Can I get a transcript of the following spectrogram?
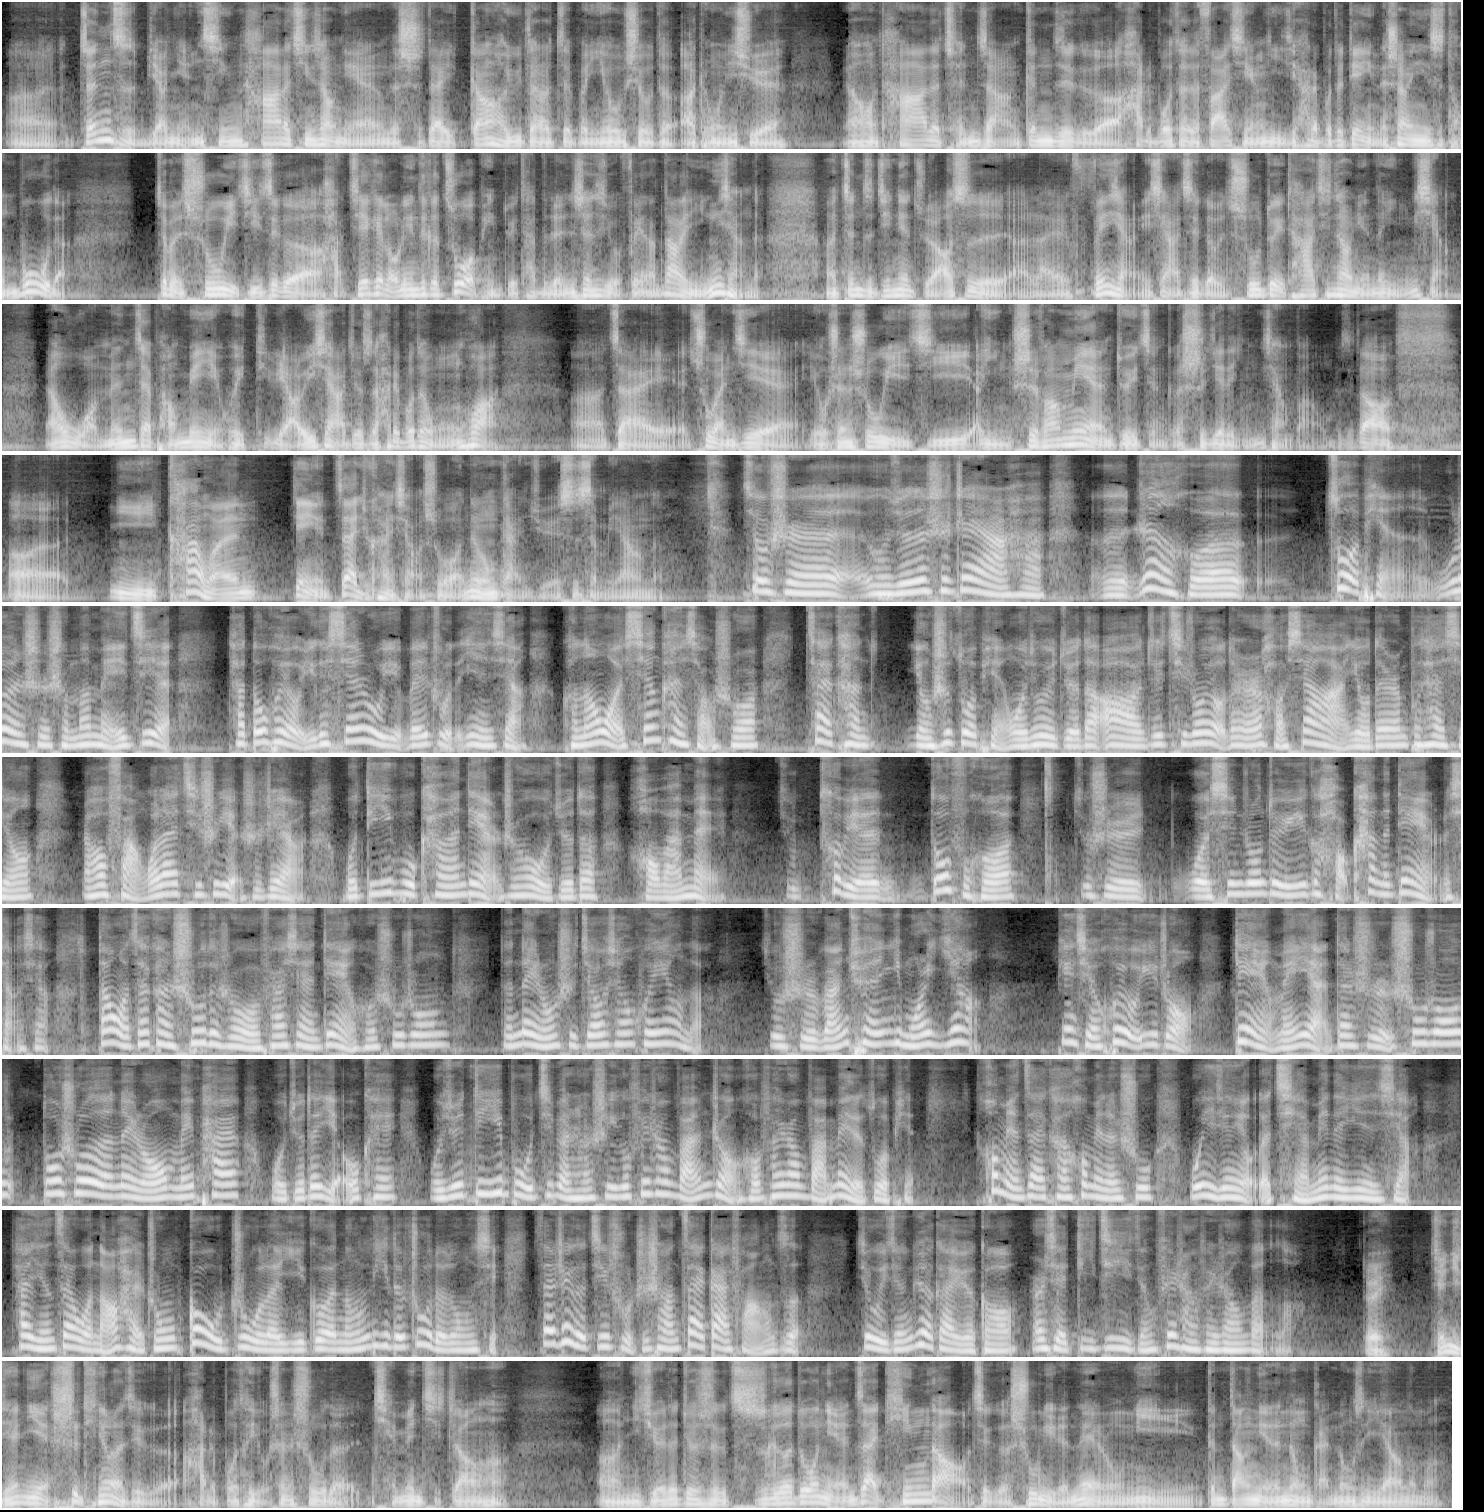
呃，贞子比较年轻，她的青少年的时代刚好遇到了这本优秀的儿童文学，然后她的成长跟这个《哈利波特》的发行以及《哈利波特》电影的上映是同步的。这本书以及这个 J.K. 罗琳这个作品对她的人生是有非常大的影响的啊！贞子今天主要是来分享一下这个书对她青少年的影响，然后我们在旁边也会聊一下，就是《哈利波特》文化。呃，在出版界、有声书以及影视方面对整个世界的影响吧。我不知道，呃，你看完电影再去看小说，那种感觉是什么样的？就是我觉得是这样哈，呃，任何作品，无论是什么媒介，它都会有一个先入为主的印象。可能我先看小说，再看影视作品，我就会觉得哦，这其中有的人好像啊，有的人不太行。然后反过来，其实也是这样。我第一部看完电影之后，我觉得好完美，就特别都符合，就是我心中对于一个好看的电影的想象。当我在看书的时候，我发现电影和书中的内容是交相辉映的，就是完全一模一样。并且会有一种电影没演，但是书中多说的内容没拍，我觉得也 OK。我觉得第一部基本上是一个非常完整和非常完美的作品。后面再看后面的书，我已经有了前面的印象，它已经在我脑海中构筑了一个能立得住的东西。在这个基础之上再盖房子，就已经越盖越高，而且地基已经非常非常稳了。对，前几天你也试听了这个《哈利波特》有声书的前面几章哈。呃，你觉得就是时隔多年再听到这个书里的内容，你跟当年的那种感动是一样的吗？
